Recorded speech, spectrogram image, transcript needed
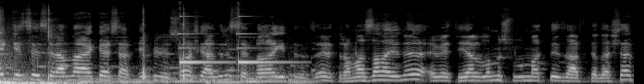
Herkese selamlar arkadaşlar. Hepiniz hoş geldiniz. Sefalar getirdiniz. Evet Ramazan ayını evet yarılamış bulunmaktayız arkadaşlar.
